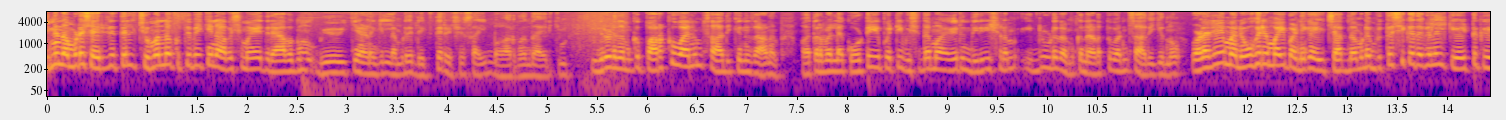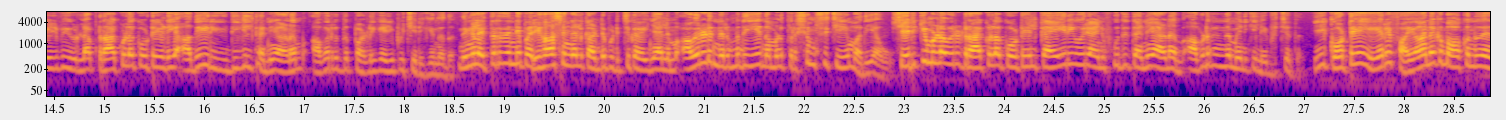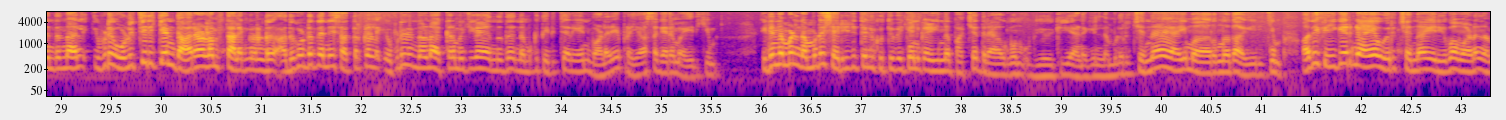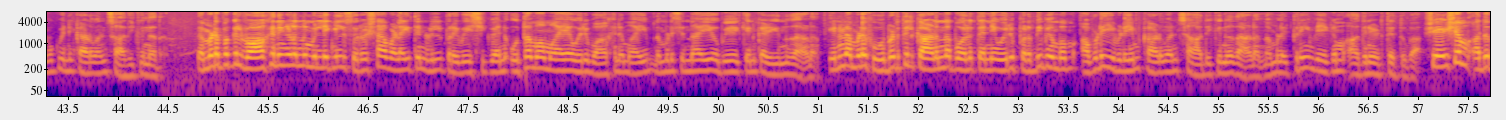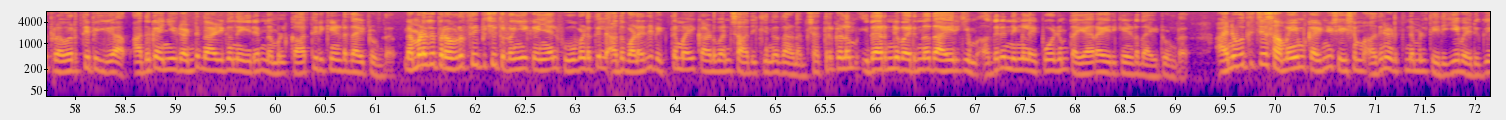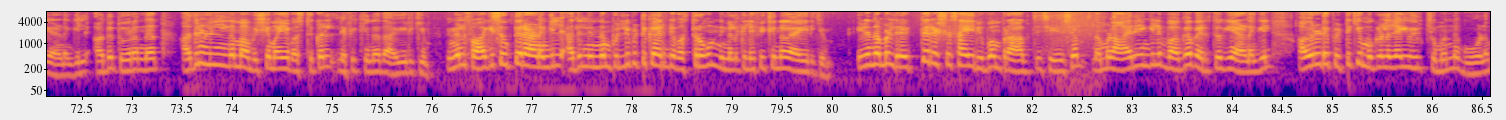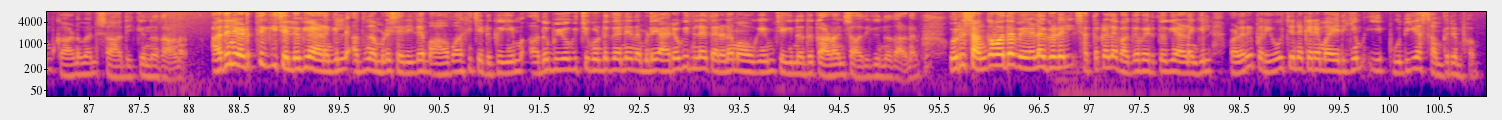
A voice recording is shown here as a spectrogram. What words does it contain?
ഇനി നമ്മുടെ ശരീരത്തിൽ ചുമന്ന കുത്തിവയ്ക്കാൻ ആവശ്യമായ ദ്രാവകം ഉപയോഗിക്കുകയാണെങ്കിൽ നമ്മുടെ രക്തരക്ഷസായി മാറുന്നതായിരിക്കും. ഇതിലൂടെ നമുക്ക് പറക്കുവാനും സാധിക്കുന്നതാണ്. മാത്രമല്ല കോട്ടയെപ്പറ്റി വിശദമായ ഒരു നിരീക്ഷണം ഇതിലൂടെ നമുക്ക് നടത്തുവാൻ സാധിക്കുന്നു. വളരെ മനോഹരമായി പണി കഴിച്ച നമ്മുടെ മുത്തശ്ശി കേട്ട് കേൾവിയുള്ള ട്രാക്കുള കോട്ടയുടെ അതേ രീതിയിൽ തന്നെയാണ് അവർ ഇത് പണി കഴിപ്പിച്ചിരിക്കുന്നത്. നിങ്ങൾ എത്ര തന്നെ പരിഹാസങ്ങൾ കണ്ടുപിടിച്ചു കഴിഞ്ഞാലും അവരുടെ നിർമ്മിതിയെ നമ്മൾ പ്രശംസിച്ചേ മതിയാവും. ശരിക്കുമുള്ള ഒരു ട്രാക്കുളക്കോട്ടയിൽ കയറിയ ഒരു അനുഭൂതി തന്നെയാണ് അവിടെ നിന്നും എനിക്ക് ലഭിച്ചത്. ഈ കോട്ടയെ ഏറെ ഭയാനകമാക്കുന്നത് എന്തെന്നാൽ ഇവിടെ ഒളിച്ചിരിക്കാൻ ധാരാളം സ്ഥലങ്ങളുണ്ട്. അതുകൊണ്ട് തന്നെ ശത്രുക്കൾ എവിടെ നിന്നാണ് ആക്രമിക്കുക എന്നത് നമുക്ക് തിരിച്ചറിയാൻ വളരെ പ്രയാസകരമായിരിക്കും. ഇനി നമ്മൾ നമ്മുടെ ശരീരത്തിൽ കുത്തിവെക്കാൻ കഴിയുന്ന പച്ച ദ്രാവകം ഉപയോഗിക്കുകയാണെങ്കിൽ നമ്മളൊരു ചെന്നായായി മാറുന്നതായിരിക്കും. അതിഭീകരനായ ഒരു ചെന്നായ രൂപമാണ് നമുക്ക് ഇനി കാണുവാൻ സാധിക്കുന്നത്. നമ്മുടെ പക്കൽ വാഹനങ്ങളൊന്നുമില്ലെങ്കിൽ സുരക്ഷാ വളയത്തിനുള്ളിൽ പ്രവേശിക്കുവാൻ ഉത്തമമായ ഒരു വാഹനമായും നമ്മുടെ ചിന്നായി ഉപയോഗിക്കാൻ കഴിയുന്നതാണ്. ഇനി നമ്മുടെ ഭൂപടത്തിൽ കാണുന്ന പോലെ തന്നെ ഒരു പ്രതിബിംബം അവിടെ ഇവിടെയും കാണുവാൻ സാധിക്കുന്നതാണ്. നമ്മൾ ഇത്രയും വേഗം അതിനെടുത്തെത്തുക. ശേഷം അത് പ്രവർത്തിപ്പിക്കുക. അത് കഴിഞ്ഞ് രണ്ട് നാഴിക നേരം നമ്മൾ കാത്തിരിക്കേണ്ടതായിട്ടുണ്ട്. നമ്മളത് പ്രവർത്തിപ്പിച്ച് തുടങ്ങിക്കഴിഞ്ഞാൽ ഭൂപടത്തിൽ അത് വളരെ വ്യക്തമായി കാണുവാൻ സാധിക്കുന്നതാണ്. ശത്രുക്കളും ഇതറിഞ്ഞു വരുന്നതായിരിക്കും. അതിന് നിങ്ങൾ എപ്പോഴും തയ്യാറായിരിക്കേണ്ടതായിട്ടുണ്ട്. അനുവദിച്ച സമയം കഴിഞ്ഞ ശേഷം അതിനടുത്ത് നമ്മൾ തിരികെ വരികയാണെങ്കിൽ അത് തുറന്ന് അതിനുള്ളിൽ നിന്നും ആവശ്യമായ വസ്തുക്കൾ ലഭിക്കുന്നതായിരിക്കും. നിങ്ങൾ ഭാഗ്യസൂക്തരാണെങ്കിൽ അതിൽ നിന്നും പുല്ലുപെട്ടുകാരന്റെ വസ്ത്രവും നിങ്ങൾക്ക് ലഭിക്കുന്നതായിരിക്കും. ഇനി നമ്മൾ രക്തരക്ഷസായി രൂപം പ്രാപിച്ച ശേഷം നമ്മൾ ആരെങ്കിലും വക വരുത്തുകയാണെങ്കിൽ അവരുടെ പെട്ടിക്ക് മുകളിലായി ഒരു ചുമന്ന ഗോളം കാണുവാൻ സാധിക്കുന്നതാണ്. അതിനടുത്തേക്ക് ചെല്ലുകയാണെങ്കിൽ അത് നമ്മുടെ ശരീരം ആവാഹിച്ചെടുക്കുകയും അത് ഉപയോഗിച്ചുകൊണ്ട് തന്നെ നമ്മുടെ ആരോഗ്യനില തരണമാവുകയും ചെയ്യുന്നത് കാണാൻ സാധിക്കുന്നതാണ്. ഒരു സംഗമത വേളകളിൽ ശത്രുക്കളെ വകവരുത്തുകയാണെങ്കിൽ വളരെ പ്രയോജനകരമായിരിക്കും ഈ പുതിയ സംരംഭം.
